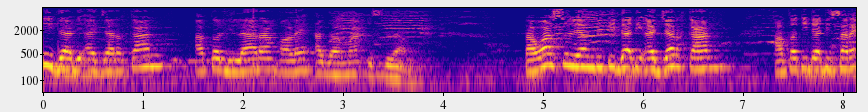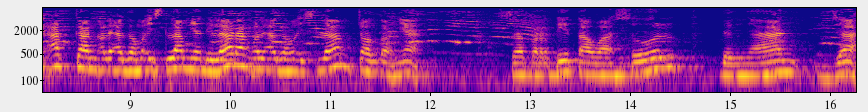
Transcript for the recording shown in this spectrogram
tidak diajarkan atau dilarang oleh agama Islam. Tawasul yang tidak diajarkan atau tidak disyariatkan oleh agama Islam yang dilarang oleh agama Islam contohnya seperti tawasul dengan jah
